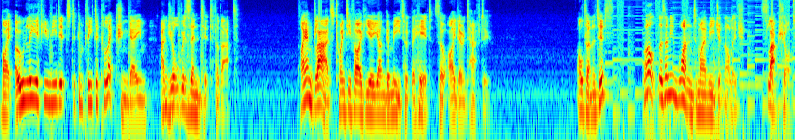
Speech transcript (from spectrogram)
buy only if you need it to complete a collection game, and you'll resent it for that. I am glad 25 year younger me took the hit, so I don't have to. Alternatives? Well, there's only one to my immediate knowledge. Slapshot,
